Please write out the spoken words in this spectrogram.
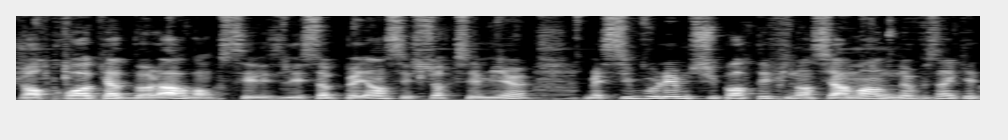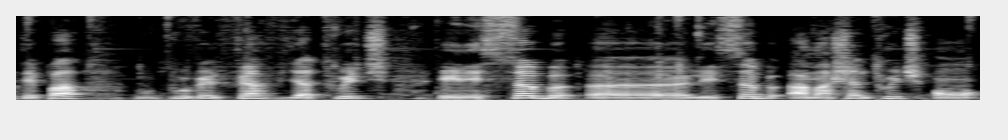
genre 3 ou 4 dollars. Donc c'est les, subs payants, c'est sûr que c'est mieux. Mais si vous voulez me supporter financièrement, ne vous inquiétez pas, vous pouvez le faire via Twitch. Et les subs, les subs à ma chaîne Twitch ont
